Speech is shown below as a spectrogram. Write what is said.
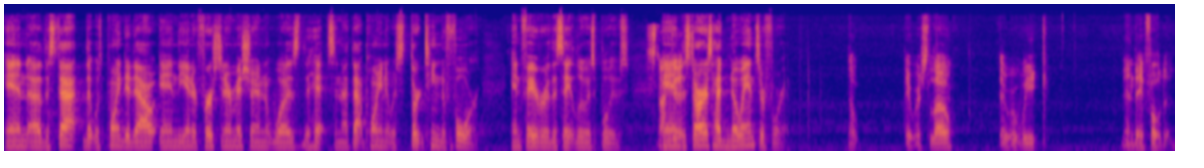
And uh, the stat that was pointed out in the inter- first intermission was the hits, and at that point it was 13 to four in favor of the St. Louis Blues. And good. the Stars had no answer for it. Nope. They were slow. They were weak. Then they folded.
